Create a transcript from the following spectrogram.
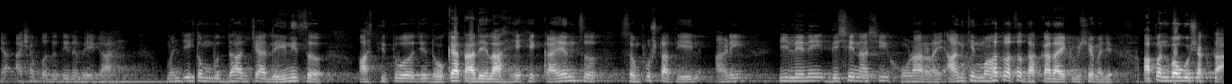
या अशा पद्धतीनं भेगा आहेत. म्हणजे गौतम बुद्धांच्या लेणीचं अस्तित्व जे धोक्यात आलेलं आहे हे कायमचं संपुष्टात येईल आणि ही लेणी दिशेनाशी होणार नाही. आणखीन महत्त्वाचा धक्कादायक विषय म्हणजे आपण बघू शकता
